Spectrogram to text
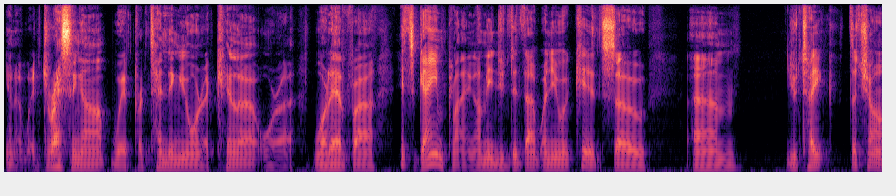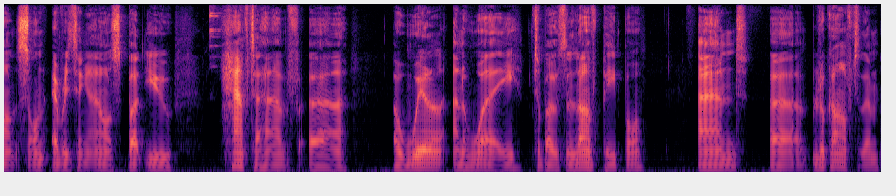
you know, we're dressing up, we're pretending you're a killer or a whatever. It's game playing. I mean, you did that when you were kids. So um, you take the chance on everything else, but you have to have uh, a will and a way to both love people and uh, look after them.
